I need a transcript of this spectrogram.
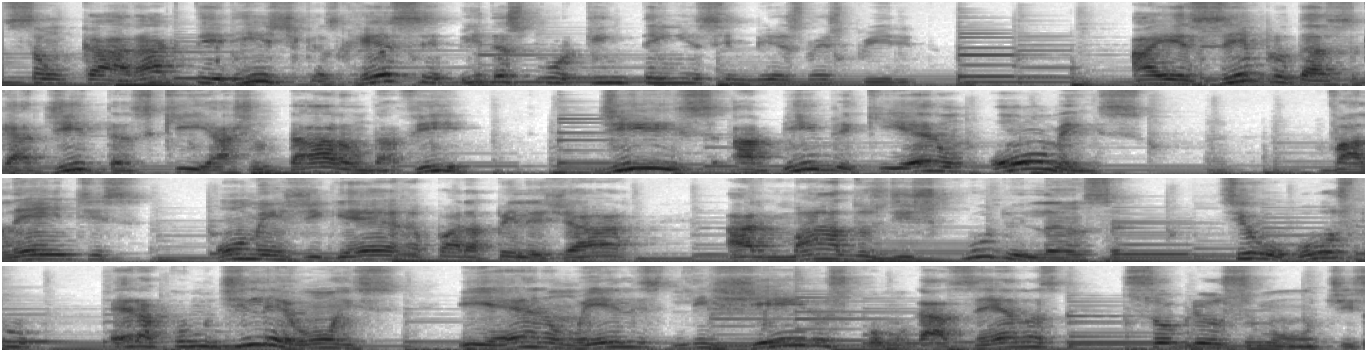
são características recebidas por quem tem esse mesmo espírito. A exemplo das gaditas que ajudaram Davi, diz a Bíblia que eram homens valentes, homens de guerra para pelejar, armados de escudo e lança. Seu rosto era como de leões, e eram eles ligeiros como gazelas sobre os montes.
